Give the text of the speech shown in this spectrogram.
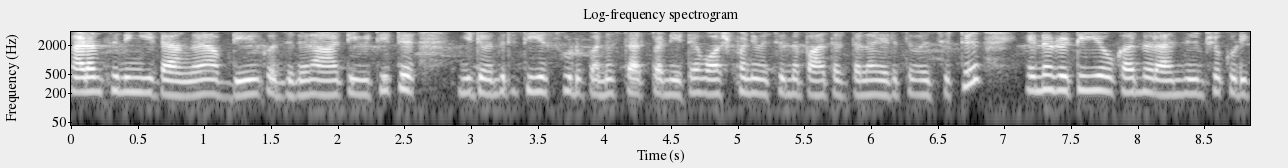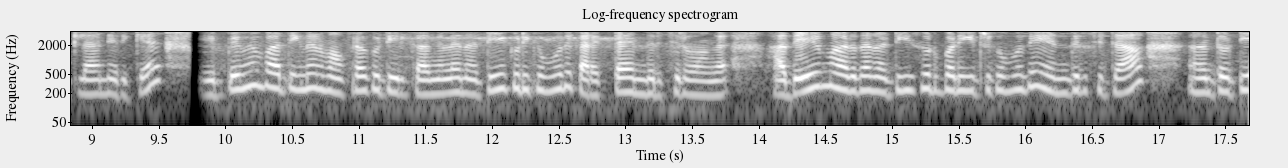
மேடம் சினிங்கிட்டாங்க. அப்படியே கொஞ்ச நேரம் ஆட்டி விட்டுட்டு வீட்டை வந்துட்டு டீயை சூடு பண்ண ஸ்டார்ட் பண்ணிவிட்டேன் வாஷ் பண்ணி வச்சுருந்த பாத்திரத்தெல்லாம் எடுத்து வச்சுட்டு என்னோட டீயை உட்காந்து ஒரு அஞ்சு நிமிஷம் குடிக்கலான்னு இருக்கேன். எப்பயுமே பார்த்தீங்கன்னா நம்ம அஃப்ரா குட்டி இருக்காங்கல்ல நான் டீ குடிக்கும் போது கரெக்டாக எந்திரிச்சிருவாங்க. அதே மாதிரி தான் நான் டீ சூடு பண்ணிக்கிட்டு இருக்கும்போதே எந்திரிச்சிட்டா தொட்டி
